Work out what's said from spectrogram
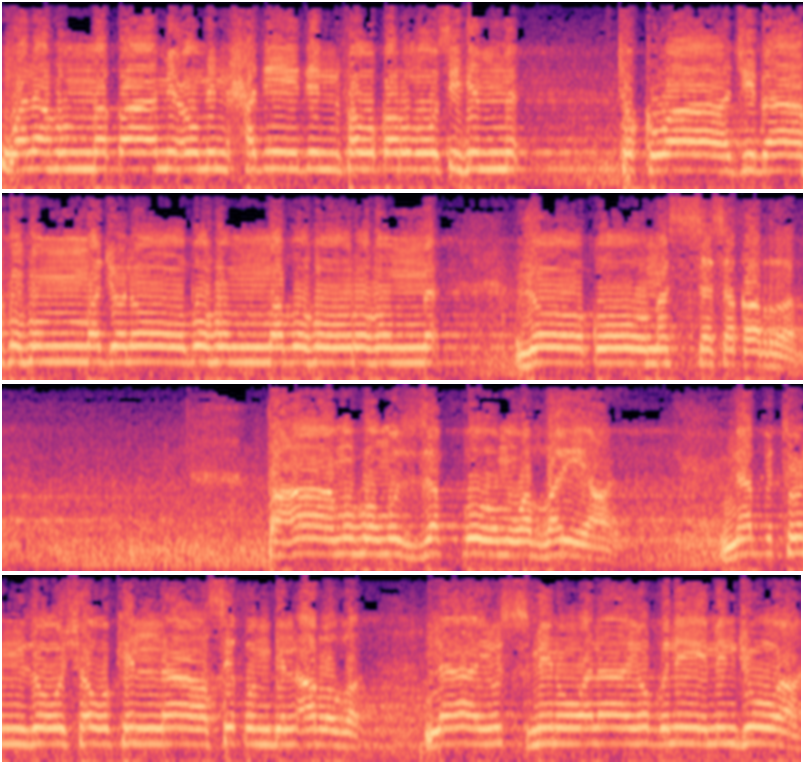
ولهم مقامع من حديد فوق رؤوسهم. تكوى جباههم وجنوبهم وظهورهم. ذوقوا مس سقر. طعامهم الزقوم والضريع نبت ذو شوك لاصق بالأرض. لا يسمن ولا يغني من جوع.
